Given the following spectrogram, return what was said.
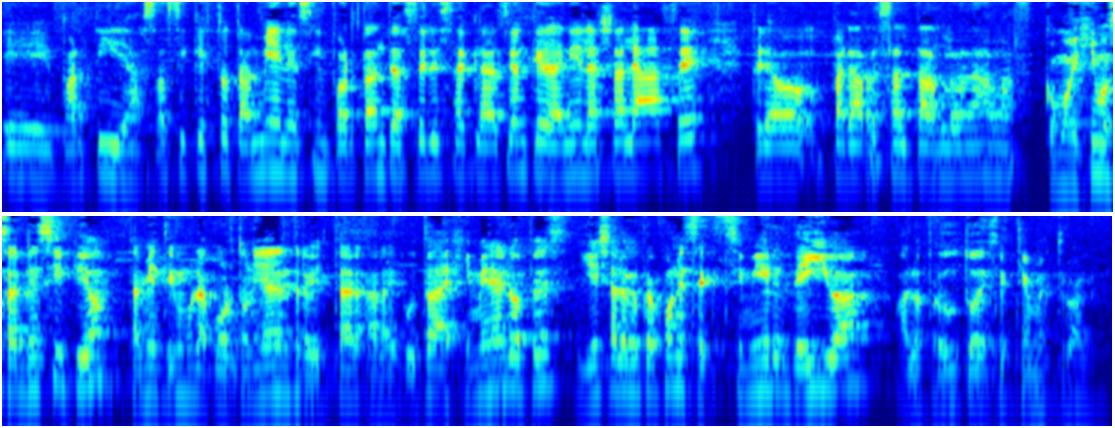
eh, partidas. Así que esto también es importante hacer esa aclaración que Daniela ya la hace, pero para resaltarlo nada más. Como dijimos al principio, también tuvimos la oportunidad de entrevistar a la diputada Jimena López y ella lo que propone es eximir de IVA a los productos de gestión menstrual.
